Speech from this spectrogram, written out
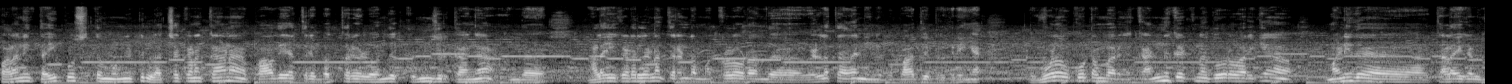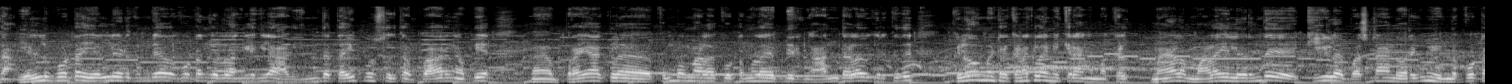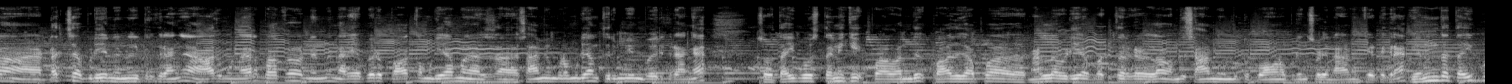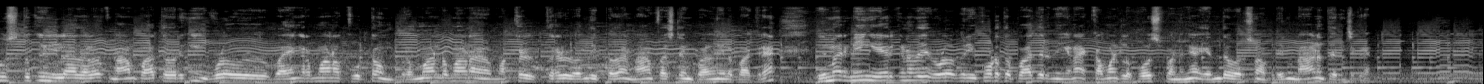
பழனி தைப்பூசத்தை முன்னிட்டு லட்சக்கணக்கான பாத யாத்திரை பக்தர்கள் வந்து குமிஞ்சிருக்காங்க அந்த அலை கடலென திரண்ட மக்களோட அந்த வெள்ளத்தை தான் நீங்கள் இப்போ பார்த்துட்டு இருக்கிறீங்க. இவ்வளவு கூட்டம் பாருங்க. கண்ணு கட்டின தூரம் வரைக்கும் மனித தலைகள் தான். எள்ளு போட்டால் எள்ளு எடுக்க முடியாத கூட்டம் சொல்லுவாங்க இல்லைங்களா? அது இந்த தைப்பூசத்துக்கு தான். பாருங்க அப்படியே பிரயாக்கில் கும்பமேளா கூட்டமெல்லாம் எப்படி இருக்குங்க அந்த அளவுக்கு இருக்குது. கிலோமீட்டர் கணக்கில் நிற்கிறாங்க மக்கள். மேலே மலையிலிருந்து கீழே பஸ் ஸ்டாண்ட் வரைக்கும் இந்த கூட்டம் அடைச்சு அப்படியே நின்றுட்டு இருக்கிறாங்க. ஆறு மணி நேரம் பக்கம் நின்று நிறைய பேர் பார்க்க முடியாமல் சாமி கும்பிட முடியாமல் திரும்பியும் போயிருக்கிறாங்க. ஸோ தைப்பூசத்தன்னைக்கு இப்போ வந்து பாதுகாப்பாக நல்லபடியாக பக்தர்கள்லாம் வந்து சாமி கும்பிட்டு போகணும் அப்படின்னு சொல்லி நானும் கேட்டுக்கிறேன். எந்த தைப்பூசத்துக்கும் இல்லாத அளவுக்கு நான் பார்த்த வரைக்கும் இவ்வளவு பயங்கரமான கூட்டம் பிரம்மாண்டமான மக்கள் திரள் வந்து இப்போ தான் நான் ஃபஸ்ட் டைம் பழனியில் பார்க்குறேன். இது மாதிரி நீங்கள் ஏற்கனவே இவ்வளோ பெரிய கூட்டத்தை பார்த்துருந்தீங்கன்னா கமெண்ட்டில் போஸ்ட் பண்ணுங்கள் எந்த வருஷம் அப்படின்னு நானும் தெரிஞ்சுக்கிறேன்.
